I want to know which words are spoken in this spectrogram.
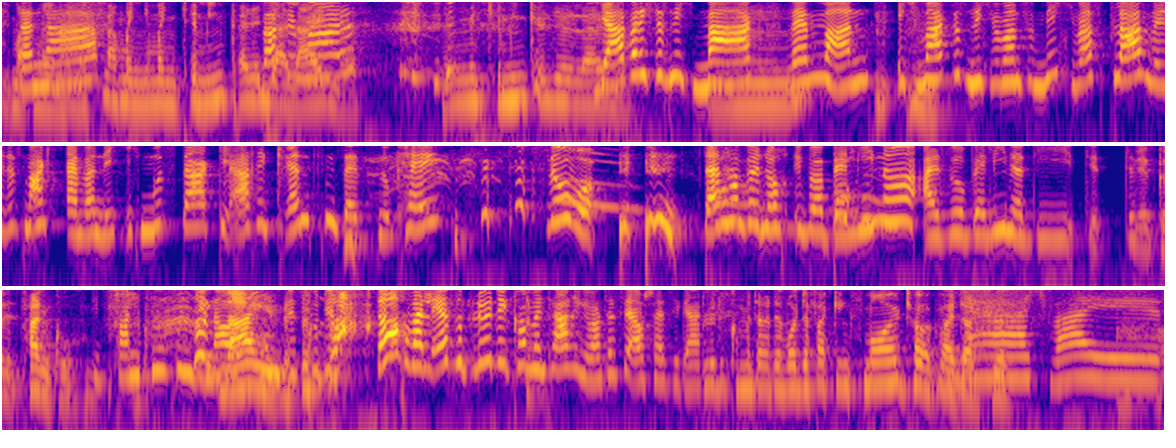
Ich mach, Danach- Mir, ich mach meinen, meinen Terminkalender Warte alleine. mal. Ja, weil ich das nicht mag, Mhm. wenn man, ich mag das nicht, wenn man für mich was planen will, das mag ich einfach nicht. Ich muss da klare Grenzen setzen, okay? So, dann haben wir noch über Berliner, also Berliner, die, die das, kommt Pfannkuchen. die Pfannkuchen genau Nein. diskutiert. Doch, weil er so blöde Kommentare gemacht hat, das ist ja auch scheißegal. Blöde Kommentare, der wollte fucking Smalltalk weiterführen. Ja, ich weiß.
